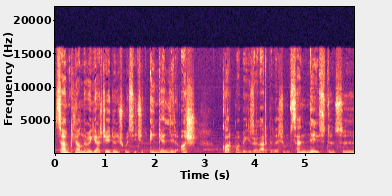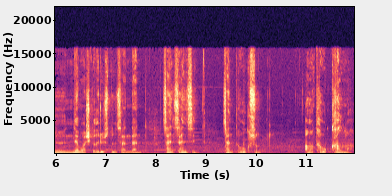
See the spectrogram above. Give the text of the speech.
Sen planla ve gerçeğe dönüşmesi için engelleri aş. Korkma be güzel arkadaşım. Sen ne üstünsün ne başkaları üstün senden. Sen sensin. Sen tavuksun. Ama tavuk kalma.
